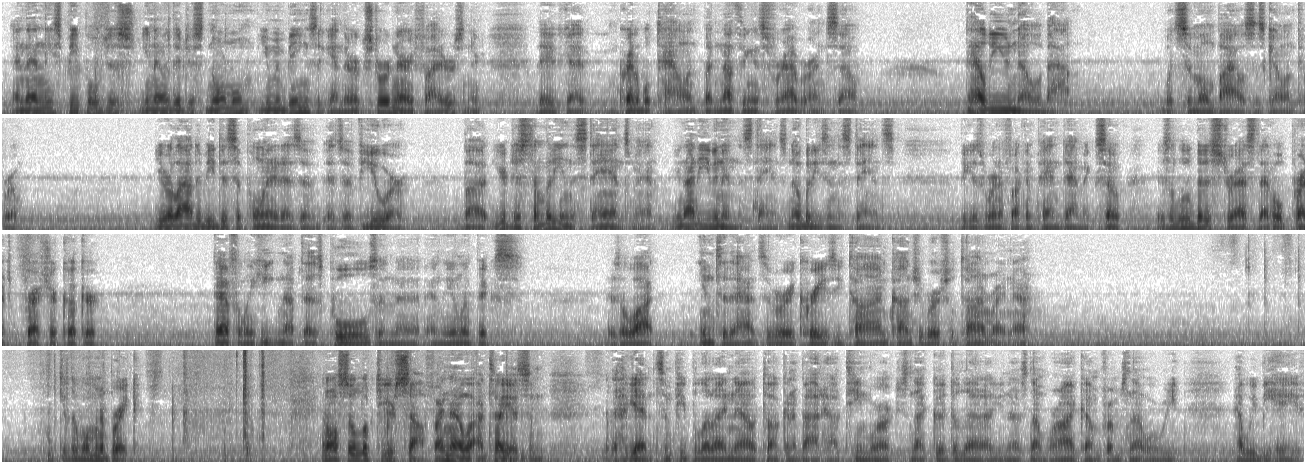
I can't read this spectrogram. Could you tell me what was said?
And then these people just, you know, they're just normal human beings again. They're extraordinary fighters and they've got incredible talent, but nothing is forever. And so, the hell do you know about what Simone Biles is going through? You're allowed to be disappointed as a as a viewer, but you're just somebody in the stands, man. You're not even in the stands. Nobody's in the stands because we're in a fucking pandemic. So there's a little bit of stress. That whole pressure cooker definitely heating up those pools and the, and the Olympics. There's a lot into that. It's a very crazy time, controversial time right now. Give the woman a break. And also look to yourself. I know, I'll tell you some, again, some people that I know talking about how teamwork is not good to let, you know, it's not where I come from, it's not where we, how we behave.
